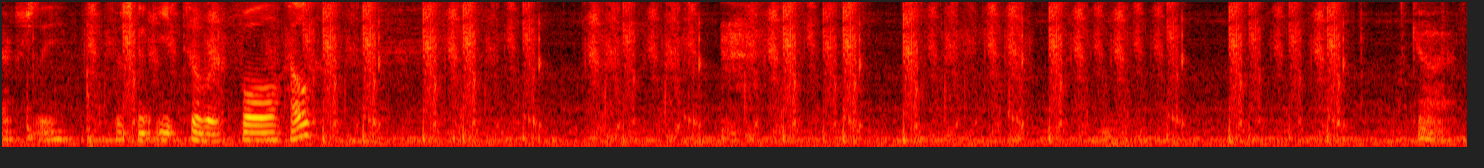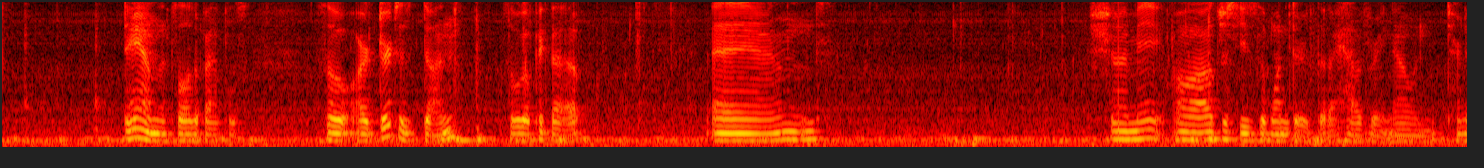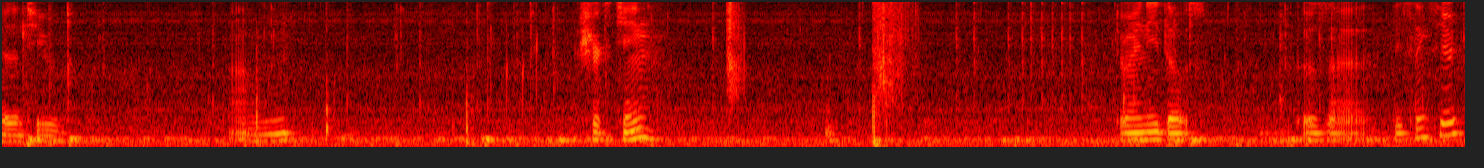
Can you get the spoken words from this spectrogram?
Actually, we're just gonna eat till we're full health. Damn, that's a lot of apples. So our dirt is done. So we'll go pick that up. And should I make oh I'll just use the one dirt that I have right now and turn it into um sugar cane. Do I need those those uh these things here?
